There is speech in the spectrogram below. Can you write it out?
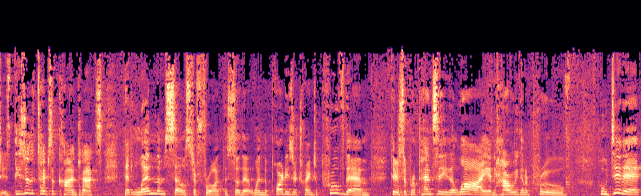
these are the types of contracts that lend themselves to fraud, so that when the parties are trying to prove them, there's a propensity to lie. And how are we going to prove who did it?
